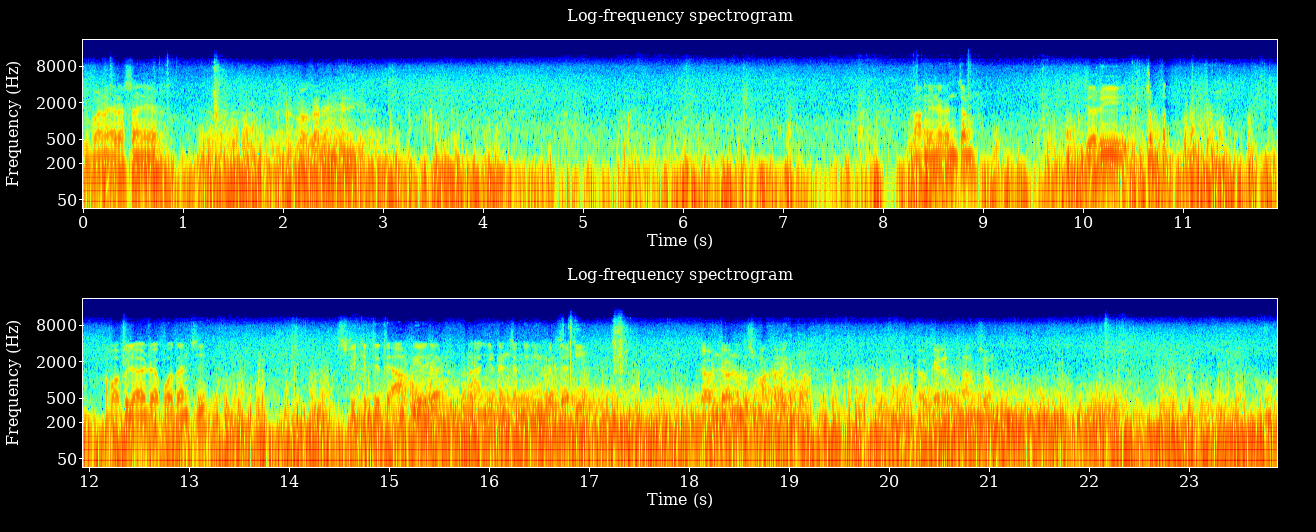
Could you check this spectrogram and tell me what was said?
Gimana ya rasanya ya? Kebakaran ini. Anginnya kencang. Jadi cepet. Apabila ada potensi sedikit titik api aja, angin kencang ini udah jadi. Daun-daun atau semua kering. Ya oke lah, langsung. Uh.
